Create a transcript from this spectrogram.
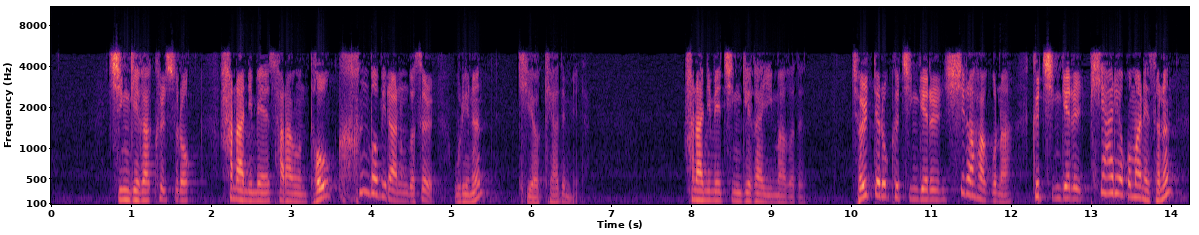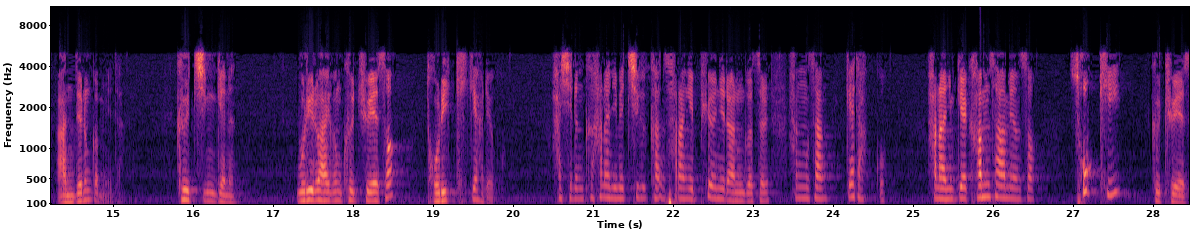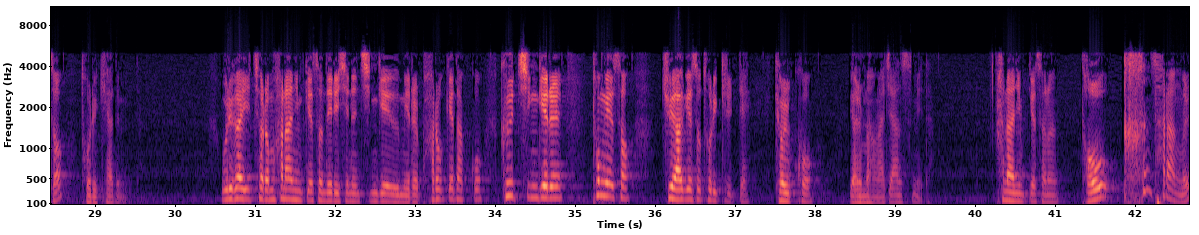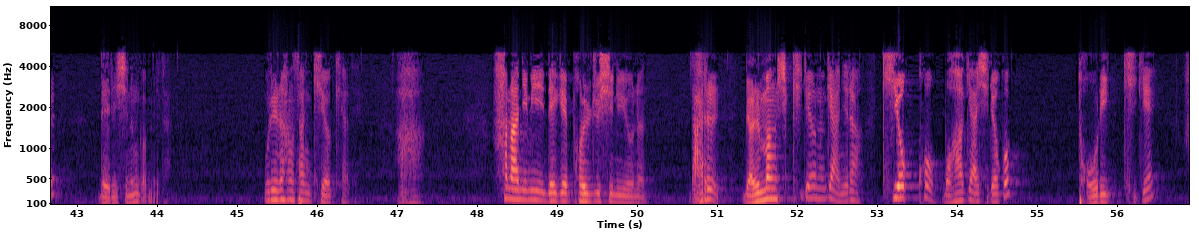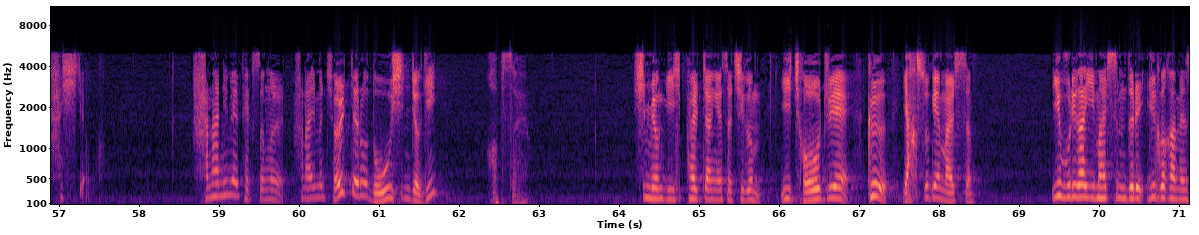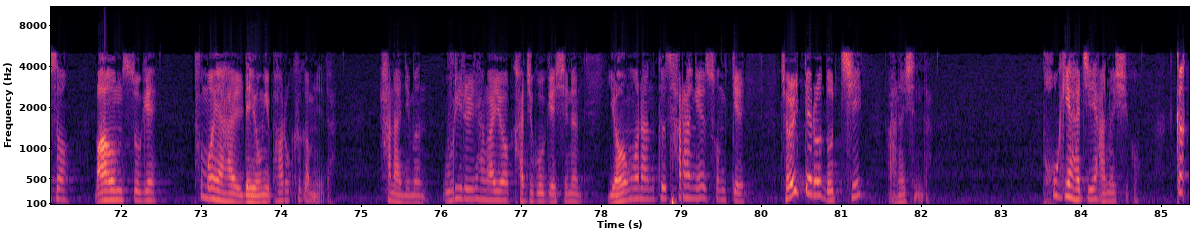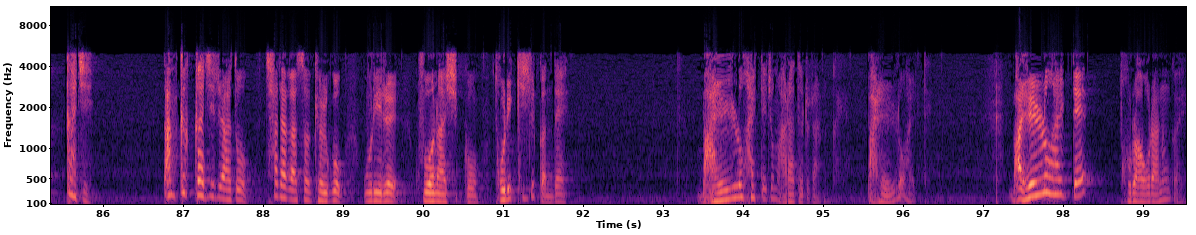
징계가 클수록 하나님의 사랑은 더욱 큰 법이라는 것을 우리는 기억해야 됩니다. 하나님의 징계가 임하거든 절대로 그 징계를 싫어하거나 그 징계를 피하려고만 해서는 안 되는 겁니다. 그 징계는 우리로 하여금 그 죄에서 돌이키게 하려고 하시는 그 하나님의 지극한 사랑의 표현이라는 것을 항상 깨닫고 하나님께 감사하면서 속히 그 죄에서 돌이켜야 됩니다. 우리가 이처럼 하나님께서 내리시는 징계의 의미를 바로 깨닫고 그 징계를 통해서 죄악에서 돌이킬 때 결코 멸망하지 않습니다. 하나님께서는 더욱 큰 사랑을 내리시는 겁니다. 우리는 항상 기억해야 돼. 아, 하나님이 내게 벌 주신 이유는 나를 멸망시키려는 게 아니라 기억코 뭐하게 하시려고? 돌이키게 하시려고. 하나님의 백성을 하나님은 절대로 놓으신 적이 없어요. 신명기 28장에서 지금 이 저주의 그 약속의 말씀, 이 우리가 이 말씀들을 읽어가면서 마음속에 품어야 할 내용이 바로 그겁니다. 하나님은 우리를 향하여 가지고 계시는 영원한 그 사랑의 손길 절대로 놓지 않으신다. 포기하지 않으시고 끝까지 땅 끝까지라도 찾아가서 결국 우리를 구원하시고 돌이키실 건데 말로 할 때 좀 알아들으라는 거예요. 말로 할 때. 말로 할 때 돌아오라는 거예요.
